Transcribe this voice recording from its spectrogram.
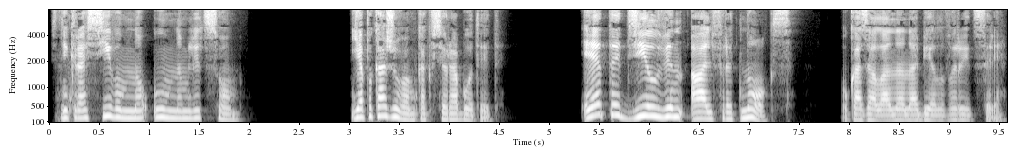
с некрасивым, но умным лицом. «Я покажу вам, как все работает. Это Дилвин Альфред Нокс», — указала она на белого рыцаря.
